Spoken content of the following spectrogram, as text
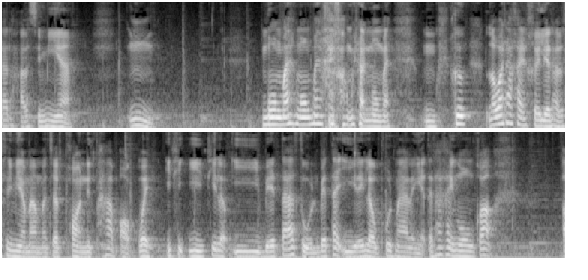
ต้าธาลัสซีเมีย อืมงงไหมงงไหมใครฟังไม่ทันงงไหมอืมคือเราว่าถ้าใครเคยเรียนธาลัสซีเมียมามันจะพอนึกภาพออกเว้ยอีทีอีที่เราอีเบต้าศูนย์เบต้า E ที่เราพูดมาอะไรเงี้ย แต่ถ้าใครงงก็เอ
